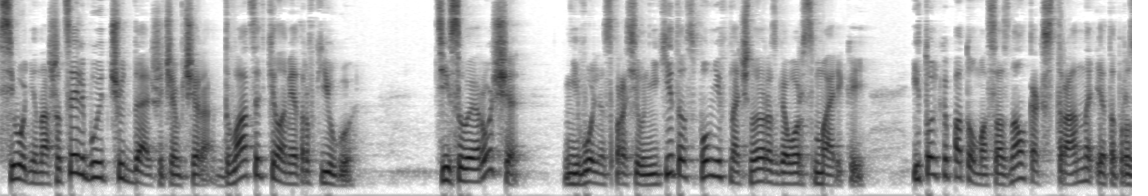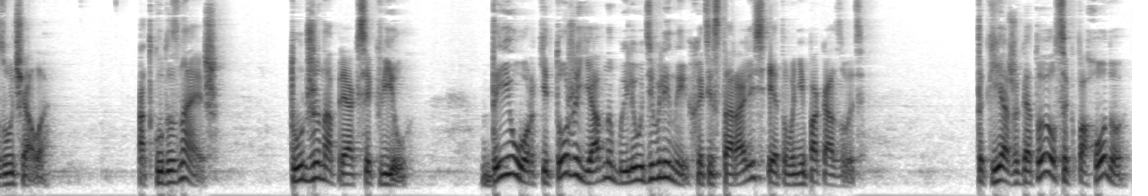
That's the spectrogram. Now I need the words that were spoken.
Сегодня наша цель будет чуть дальше, чем вчера, 20 километров к югу». «Тисовая роща?» Невольно спросил Никита, вспомнив ночной разговор с Марикой. и только потом осознал, как странно это прозвучало. «Откуда знаешь?» Тут же напрягся Квилл. Да и орки тоже явно были удивлены, хоть и старались этого не показывать. «Так я же готовился к походу!»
